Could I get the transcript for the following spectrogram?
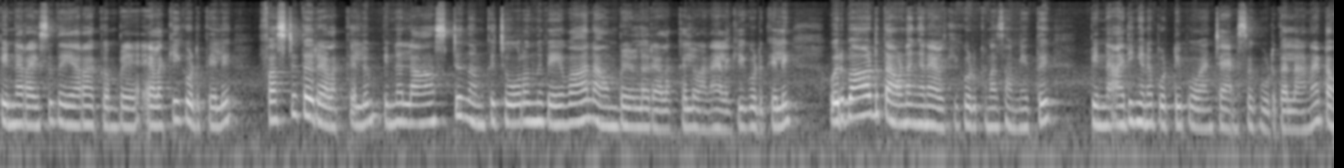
പിന്നെ റൈസ് തയ്യാറാക്കുമ്പോൾ ഇളക്കി കൊടുക്കൽ ഫസ്റ്റത്തെ ഒരു ഇളക്കലും പിന്നെ ലാസ്റ്റ് നമുക്ക് ചോറൊന്ന് വേവാനാവുമ്പോഴുള്ള ഒരു ഇളക്കലുമാണ് ഇളക്കി കൊടുക്കൽ. ഒരുപാട് തവണ ഇങ്ങനെ ഇളക്കി കൊടുക്കുന്ന സമയത്ത് പിന്നെ അരി ഇങ്ങനെ പൊട്ടി പൊട്ടിപ്പോവാൻ ചാൻസ് കൂടുതലാണ് കേട്ടോ.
